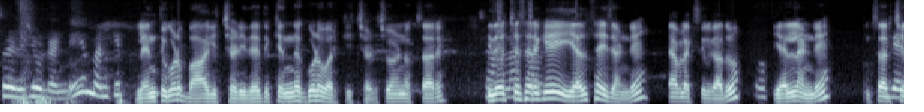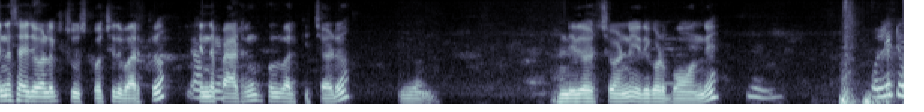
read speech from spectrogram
సో ఇది చూడండి మనకి లెంత్ కూడా బాగా ఇచ్చాడు. ఇదైతే కిందకి కూడా వర్క్ ఇచ్చాడు. చూడండి ఒకసారి. ఇది వచ్చేసరికి ఎల్ సైజ్ అండి. డబుల్ ఎక్స్ఎల్ కాదు. ఎల్ అండి. ఒకసారి చిన్న సైజ్ వాళ్ళకి చూసుకోవచ్చు. ఇది వర్క్ కింద. ప్యాటర్న్ ఫుల్ వర్క్ ఇచ్చాడు. అండ్ ఇది చూడండి ఇది కూడా బాగుంది. Only two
